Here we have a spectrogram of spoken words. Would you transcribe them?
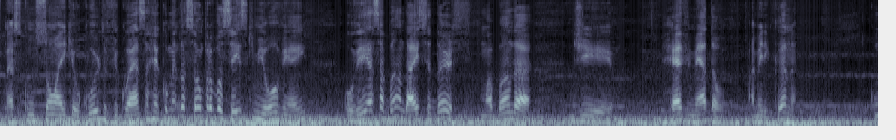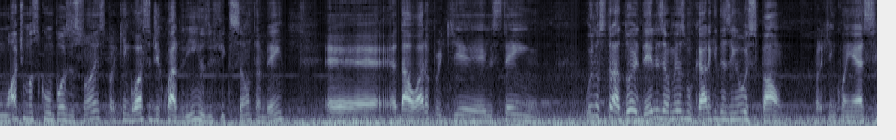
Começo com um som aí que eu curto, ficou essa recomendação para vocês que me ouvem aí. Ouvirem essa banda, Ice Earth, uma banda de heavy metal americana, com ótimas composições para quem gosta de quadrinhos e ficção também é, é da hora porque eles têm. O ilustrador deles é o mesmo cara que desenhou o Spawn, para quem conhece,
